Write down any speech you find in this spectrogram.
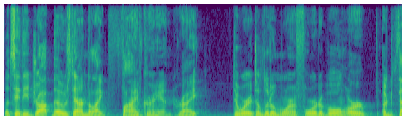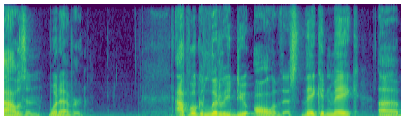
Let's say they drop those down to like five grand, right? To where it's a little more affordable or a thousand, whatever. Apple could literally do all of this. They could make a,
